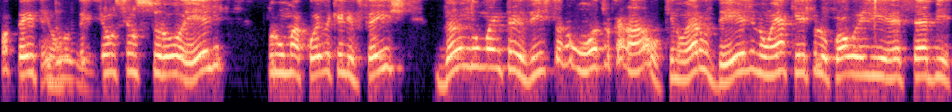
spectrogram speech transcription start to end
com a Patreon. O Patreon censurou ele por uma coisa que ele fez dando uma entrevista num outro canal, que não era o dele, não é aquele pelo qual ele recebe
